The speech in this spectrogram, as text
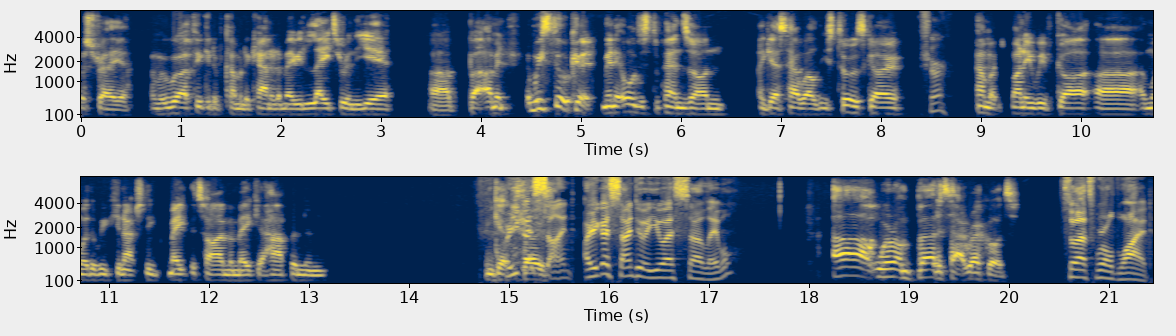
Australia, and we were thinking of coming to Canada maybe later in the year. Uh, but I mean, we still could. I mean, it all just depends on, I guess, how well these tours go sure. how much money we've got uh, and whether we can actually make the time and make it happen and, and get Are you guys signed? Are you guys signed to a U.S. Uh, label? Uh, we're on Bird Attack Records. So that's worldwide.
